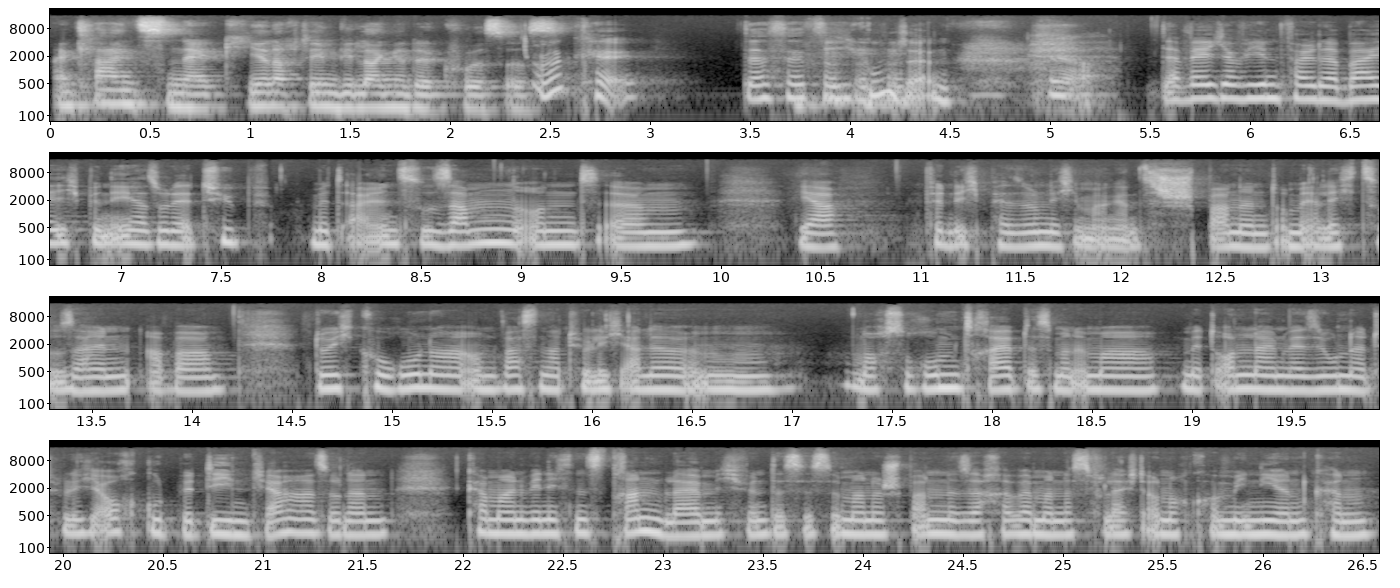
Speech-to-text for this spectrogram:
einen kleinen Snack, je nachdem, wie lange der Kurs ist. Okay, das hört sich gut an. ja. Da wäre ich auf jeden Fall dabei. Ich bin eher so der Typ mit allen zusammen und ähm, ja, finde ich persönlich immer ganz spannend, um ehrlich zu sein. Aber durch Corona und was natürlich alle ähm, noch so rumtreibt, ist man immer mit Online-Version natürlich auch gut bedient. Ja, also dann kann man wenigstens dranbleiben. Ich finde, das ist immer eine spannende Sache, wenn man das vielleicht auch noch kombinieren kann.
